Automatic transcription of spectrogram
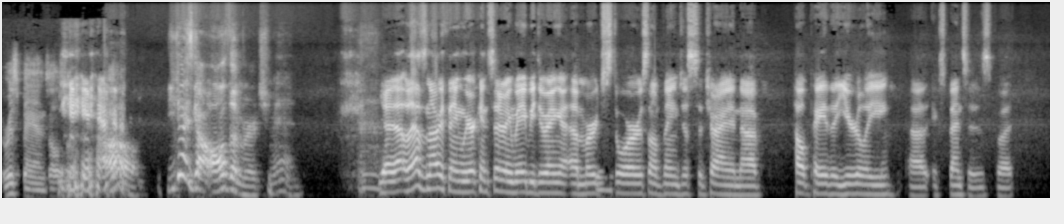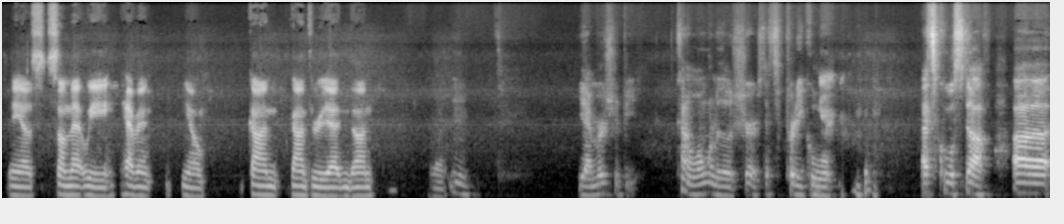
wristbands. Also, yeah. Oh, you guys got all the merch, man. Yeah, that, that's another thing. We were considering maybe doing a, a merch store or something just to try and uh, help pay the yearly uh, expenses, but you know, some that we haven't, you know, gone gone through yet and done. Yeah, merch would be kind of want one of those shirts. That's pretty cool. That's cool stuff. Uh,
